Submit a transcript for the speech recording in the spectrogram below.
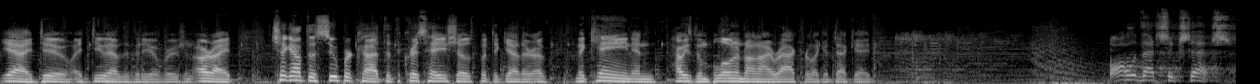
Yeah, I do. I do have the video version. All right. Check out the supercut that the Chris Hayes show's put together of McCain and how he's been blown it on Iraq for like a decade. All of that success,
